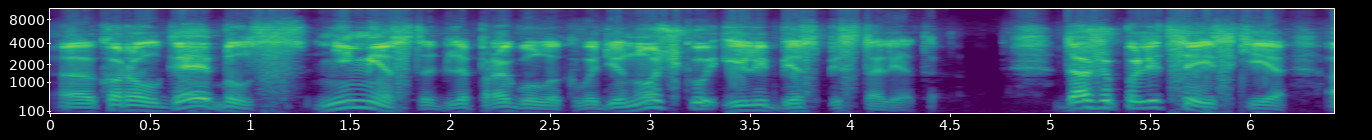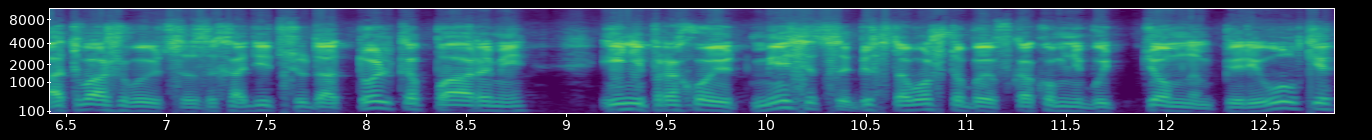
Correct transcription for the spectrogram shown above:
Коралл Гейблс не место для прогулок в одиночку или без пистолета. Даже полицейские отваживаются заходить сюда только парами, и не проходят месяца без того, чтобы в каком-нибудь темном переулке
